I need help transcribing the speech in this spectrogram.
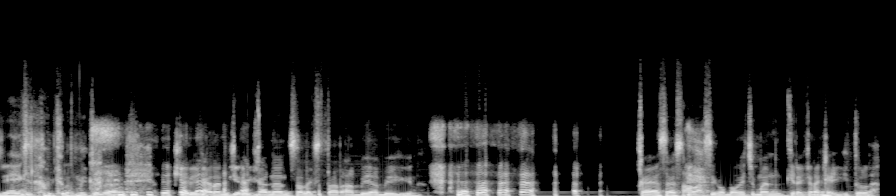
Ya kita kalau mikir ah, kiri kanan kiri kanan select star A B A B gitu. Kayak saya salah sih ngomongnya cuman kira-kira kayak gitulah.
